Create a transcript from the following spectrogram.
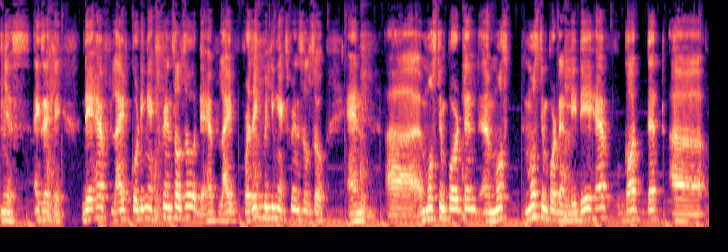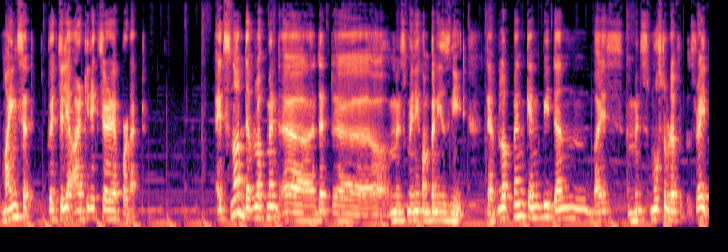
yes exactly they have live coding experience also they have live project building experience also and uh, most important uh, most most importantly they have got that uh, mindset to actually architecture a product it's not development uh, that uh, means many companies need. Development can be done by means most of the people right?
